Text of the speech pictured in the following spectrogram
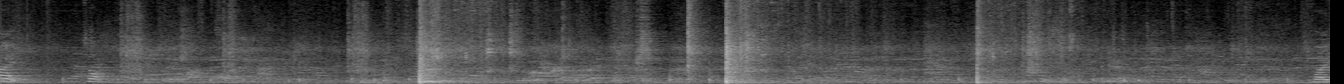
下一个，走。下一。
